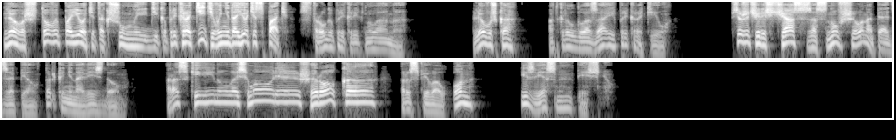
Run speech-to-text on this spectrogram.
«Лева, что вы поете так шумно и дико? Прекратите, вы не даете спать!» — строго прикрикнула она. Левушка открыл глаза и прекратил. Все же через час, заснувший, он опять запел, только не на весь дом. «Раскинулось море широко», — распевал он известную песню.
